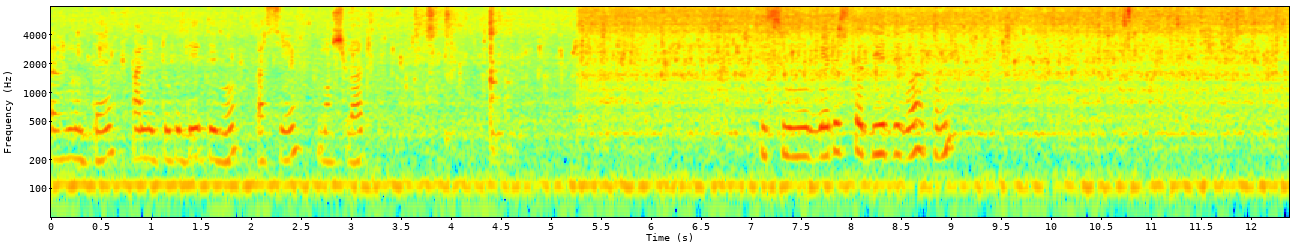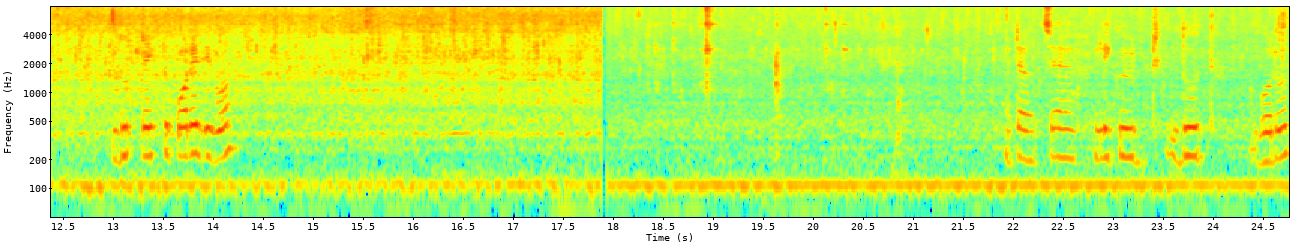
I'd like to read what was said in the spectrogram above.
এটার মধ্যে পানিটুকু দিয়ে দিব কাশিয়ে মশলার। কিছু বেরেস্তা দিয়ে দিব এখন। দুধটা একটু পরে দিব। এটা হচ্ছে লিকুইড দুধ, গরুর।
